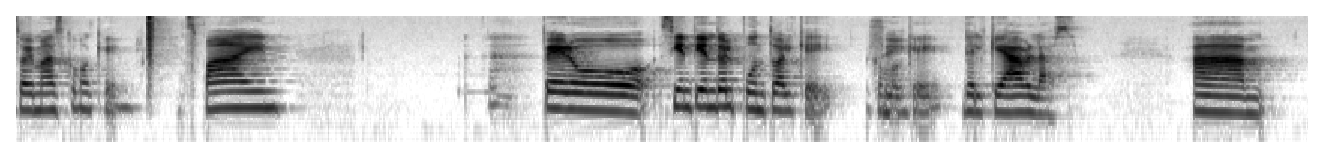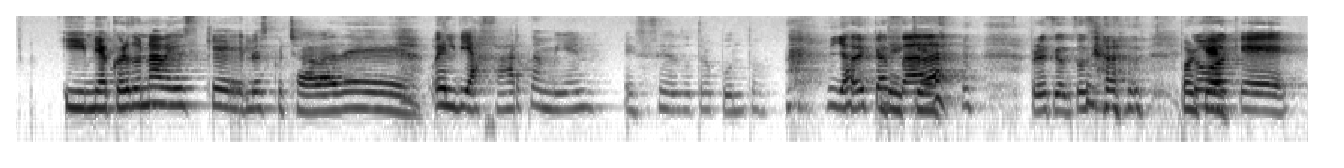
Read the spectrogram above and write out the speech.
soy más como que, it's fine. Pero sí entiendo el punto al que, como Sí. que, del que hablas. Am, y me acuerdo una vez que lo escuchaba de... El viajar también, ese es otro punto. ya de casada, presión social. ¿Por como qué? que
